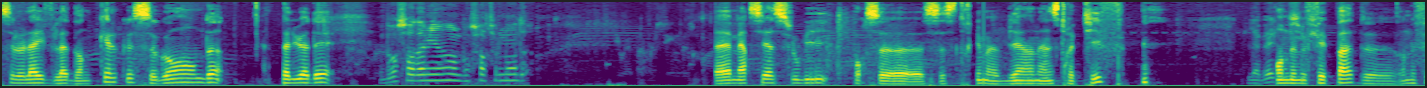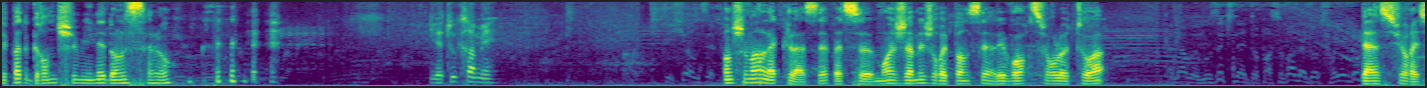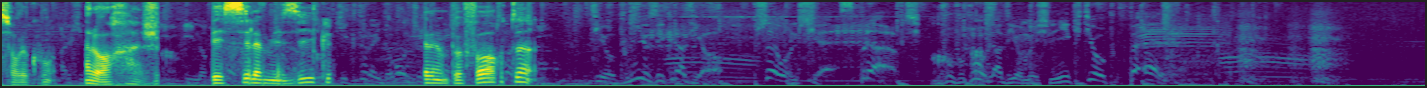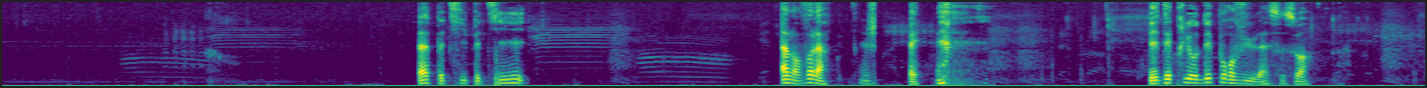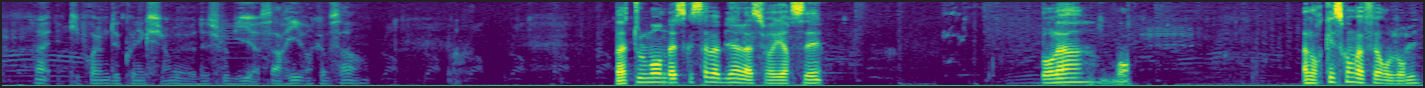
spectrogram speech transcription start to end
C'est le live là dans quelques secondes. Salut Adé. Bonsoir Damien, bonsoir tout le monde. Eh, merci à Slooby pour ce, ce stream bien instructif. La belle On ne me fait pas de, on ne fait pas de grande cheminée dans le salon. Il a tout cramé. Franchement la classe, hein, parce que moi jamais j'aurais pensé aller voir sur le toit. Il a assuré sur le coup. Alors, je vais laisser la musique. Elle est un peu forte. Ah, petit, petit. Alors voilà. J'ai été pris au dépourvu là ce soir. Ouais, problème de connexion ça arrive hein, comme ça. hein. Bah, tout le monde, est-ce que ça va bien là sur IRC Pour là Bon. Alors qu'est-ce qu'on va faire aujourd'hui?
